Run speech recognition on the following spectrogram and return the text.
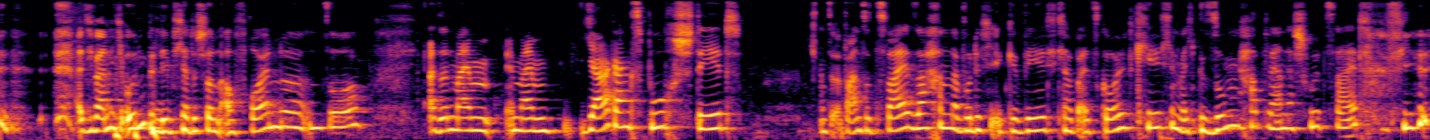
also ich war nicht unbeliebt, ich hatte schon auch Freunde und so also in meinem, in meinem Jahrgangsbuch steht, also waren so zwei Sachen, da wurde ich gewählt, ich glaube, als Goldkehlchen, weil ich gesungen habe während der Schulzeit viel.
